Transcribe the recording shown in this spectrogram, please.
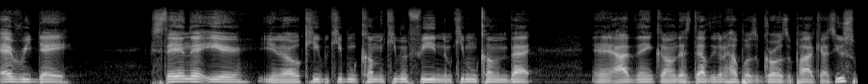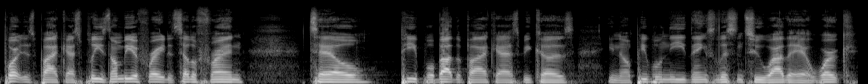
every day. Stay in their ear. You know, keep keep them coming, keep them feeding them, keep them coming back. And I think um, that's definitely going to help us grow as a podcast. You support this podcast, please don't be afraid to tell a friend, tell people about the podcast because you know people need things to listen to while they're at work.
